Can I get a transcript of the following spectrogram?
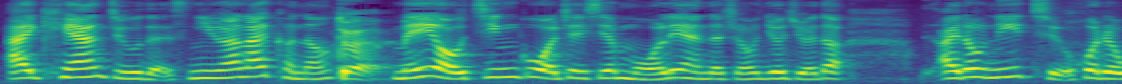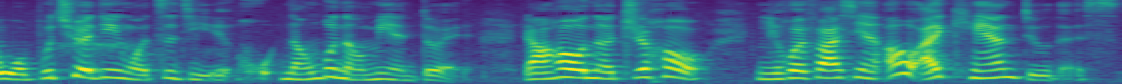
，I can do this。你原来可能没有经过这些磨练的时候，你就觉得 I don't need to，或者我不确定我自己能不能面对。然后呢，之后你会发现，哦，I can do this。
